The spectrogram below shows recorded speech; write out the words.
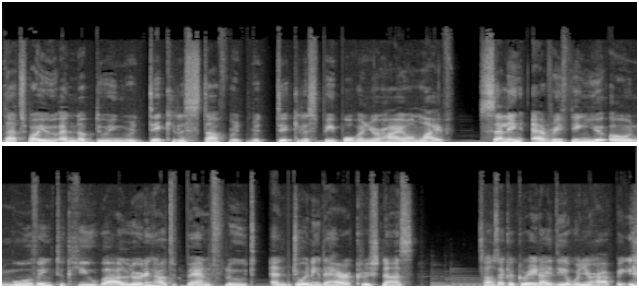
That's why you end up doing ridiculous stuff with ridiculous people when you're high on life. Selling everything you own, moving to Cuba, learning how to pan flute, and joining the Hare Krishnas sounds like a great idea when you're happy.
